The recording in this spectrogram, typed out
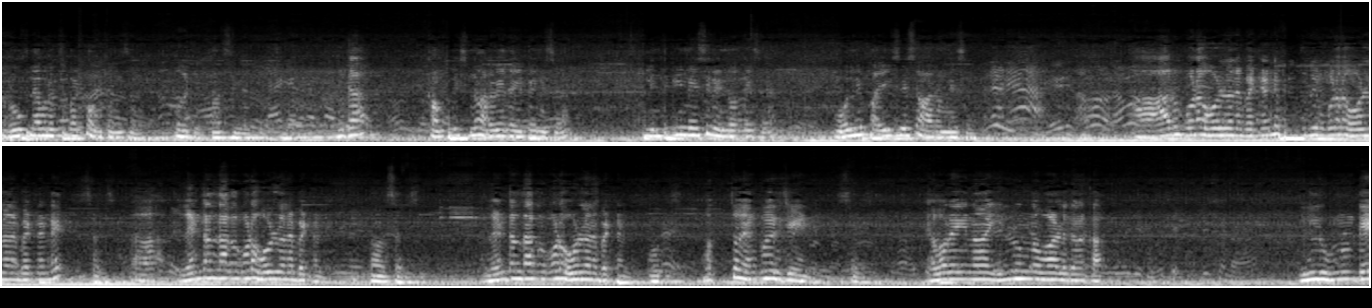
రూఫ్ లెవెల్ వచ్చి బట్టి ఒకటి ఉంది సార్ ఇంకా కంప్లీషన్ అరవై ఐదు అయిపోయింది సార్. ప్లింత్ బీమ్ వేసి రెండు ఉన్నాయి సార్. ఓన్లీ పైల్స్ వేసి ఆరు ఉన్నాయి సార్. ఆ ఆరు కూడా హోల్డ్లోనే పెట్టండి ఫిఫ్త్ బీమ్ కూడా హోల్డ్లోనే పెట్టండి. సరే సార్. ఆ, లెంటల్ దాకా కూడా హోల్డ్లోనే పెట్టండి. సరే సార్. లెంటల్ దాకా కూడా హోల్డ్లోనే పెట్టండి. ఓకే సార్. మొత్తం ఎంక్వైరీ చేయండి. సరే ఎవరైనా ఇల్లున్న వాళ్ళు కనుక ఇల్లు ఉంటే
